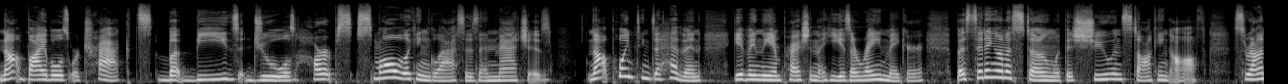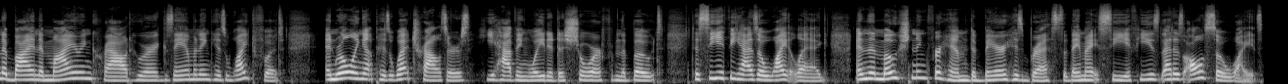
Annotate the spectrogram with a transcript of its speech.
not Bibles or tracts, but beads, jewels, harps, small looking glasses, and matches not pointing to heaven, giving the impression that he is a rainmaker, but sitting on a stone with his shoe and stocking off, surrounded by an admiring crowd who are examining his white foot and rolling up his wet trousers, he having waded ashore from the boat to see if he has a white leg, and then motioning for him to bare his breast so they might see if he is that is also white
